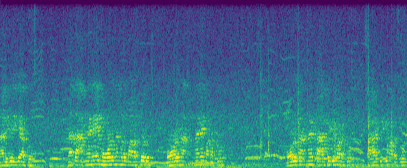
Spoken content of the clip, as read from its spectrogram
നൽകിക്കാത്തു എന്നിട്ട് അങ്ങനെ മോൾ നിങ്ങൾ മണക്കും മോൾ അങ്ങനെ മണക്കും മോൾ അങ്ങനെ താഴത്തേക്ക് മണക്കും താഴത്തേക്ക് മണക്കും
